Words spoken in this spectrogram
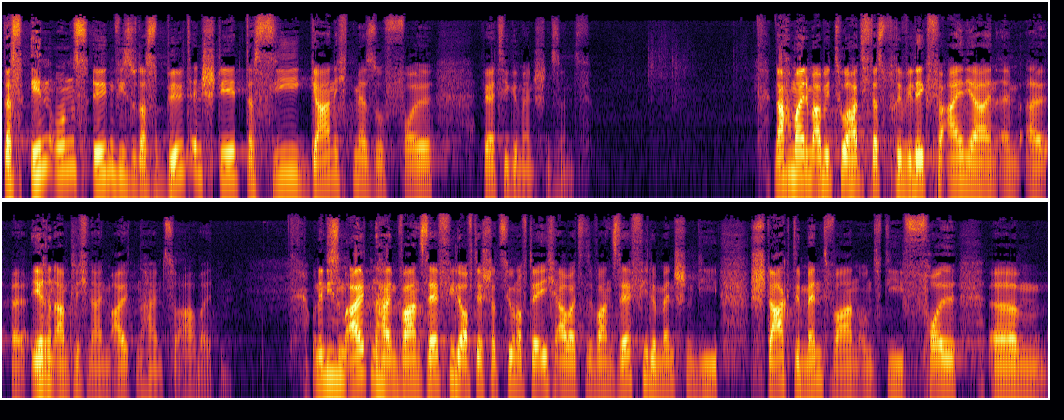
dass in uns irgendwie so das Bild entsteht, dass sie gar nicht mehr so vollwertige Menschen sind. Nach meinem Abitur hatte ich das Privileg, für ein Jahr in einem, äh, ehrenamtlich in einem Altenheim zu arbeiten. Und in diesem Altenheim waren sehr viele, auf der Station, auf der ich arbeitete, waren sehr viele Menschen, die stark dement waren und die voll, ähm,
